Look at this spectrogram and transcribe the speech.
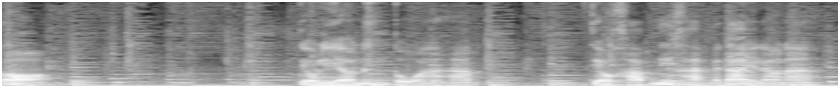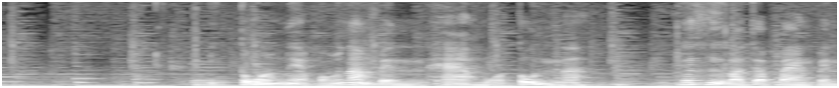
ก็เตียวเลี้ยวหนึ่งตัวนะครับ เตียวครับนี่ขาดไม่ได้อยู่แล้วนะ อีกตัวนึงเนี่ยผมแนะนำเป็นแฮร์หัวตุ้นนะ ก็คือเราจะแปลงเป็น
